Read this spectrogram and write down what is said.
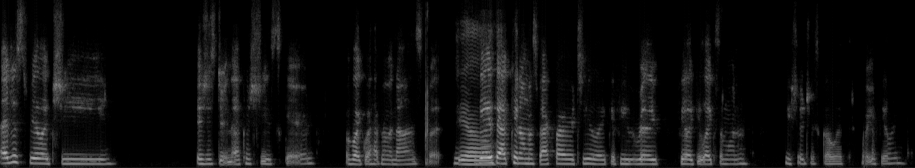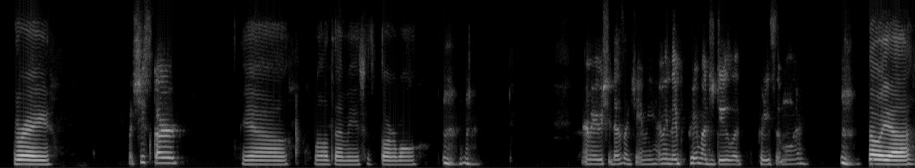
I just feel like she is just doing that because she's scared of like what happened with Nas. But Yeah. like that can almost backfire too. Like if you really feel like you like someone, you should just go with what you're feeling. Right. But she's scared. Yeah. Well, Demi, she's adorable. or maybe she does like Jamie. I mean, they pretty much do look pretty similar. Oh, yeah.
